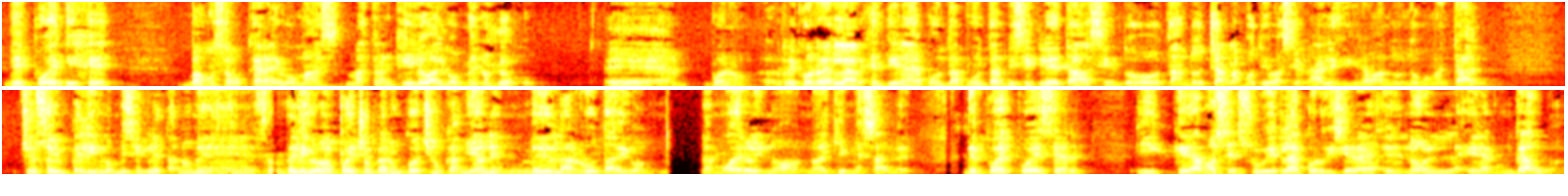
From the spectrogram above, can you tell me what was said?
Después dije, vamos a buscar algo más, más tranquilo, algo menos loco. Eh, bueno, recorrer la Argentina de punta a punta en bicicleta, haciendo, dando charlas motivacionales y grabando un documental. Yo soy un peligro en bicicleta, no me, soy un peligro, me puede chocar un coche, un camión en medio de la ruta, digo, me muero y no, no hay quien me salve. Después puede ser, y quedamos en subir la cordillera, eh, no, el Aconcagua.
